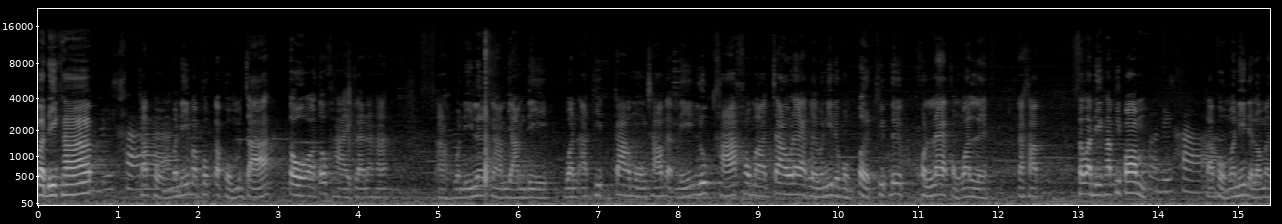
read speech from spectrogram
วัสดีครับสวัสดีค่ะครับผมวันนี้มาพบกับผมจ๋าโตออโต้คาอีกแล้วนะฮะอะวันนี้เลิกงามยามดี วันอาทิตย์9โมงเช้าแบบนี้ ลูกค้าเข้ามาเจ้าแรกเลยวันนี้เดี๋ยวผมเปิดคลิปด้วยคนแรกของวันเลยนะครับ สวัสดีครับพี่ป้อมสวัสดีค่ะครับผมวันนี้เดี๋ยวเรามา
